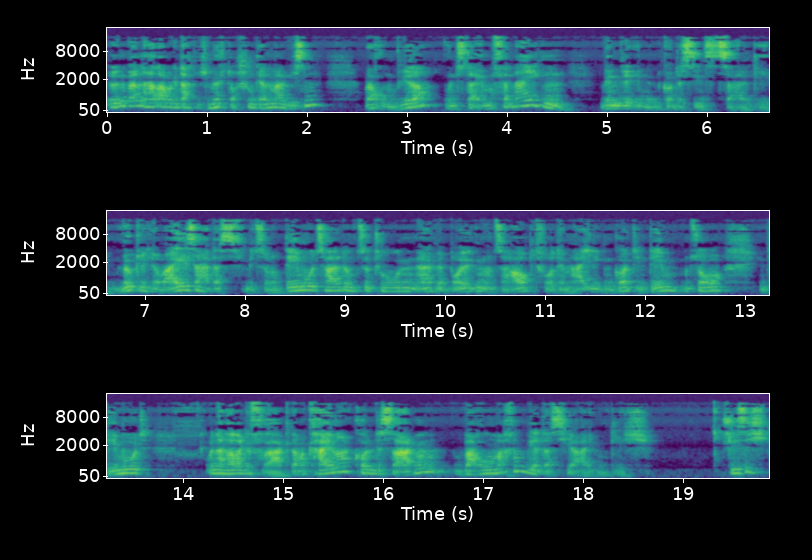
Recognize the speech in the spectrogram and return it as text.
Irgendwann hat er aber gedacht, ich möchte doch schon gern mal wissen, warum wir uns da immer verneigen, wenn wir in den Gottesdienstsaal gehen. Möglicherweise hat das mit so einer Demutshaltung zu tun. Ne? Wir beugen unser Haupt vor dem heiligen Gott in dem und so, in Demut. Und dann hat er gefragt, aber keiner konnte sagen, warum machen wir das hier eigentlich? Schließlich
